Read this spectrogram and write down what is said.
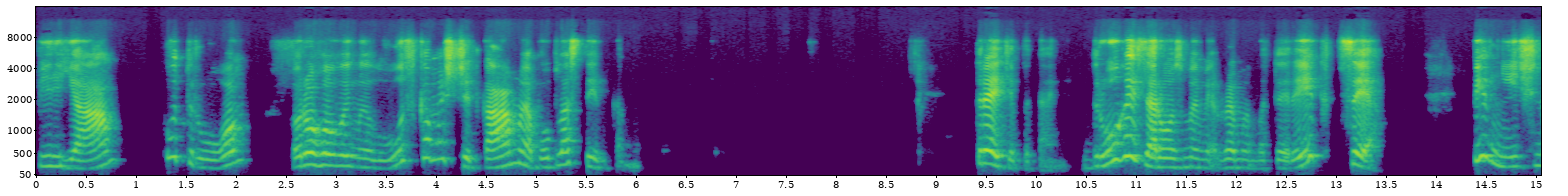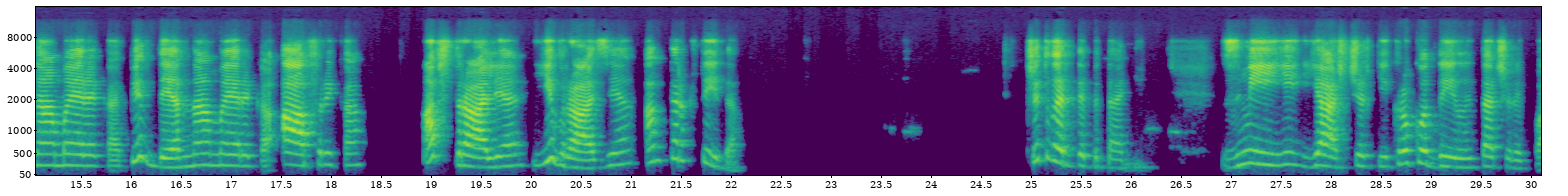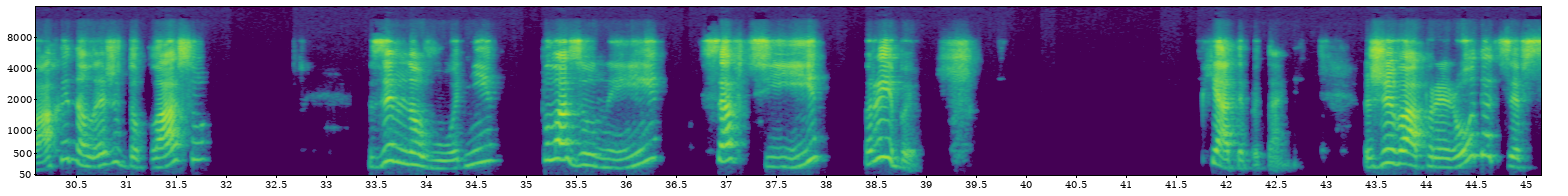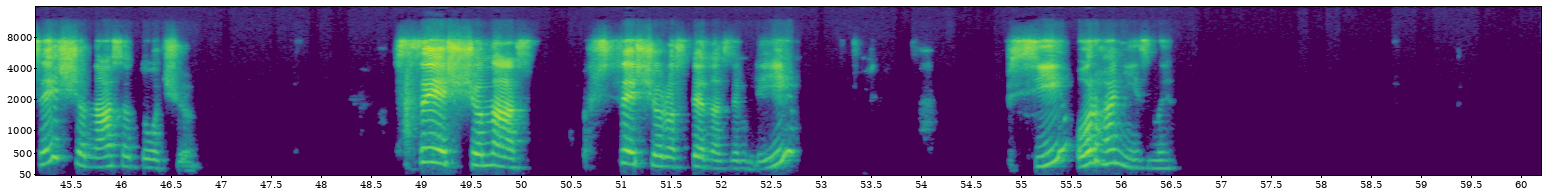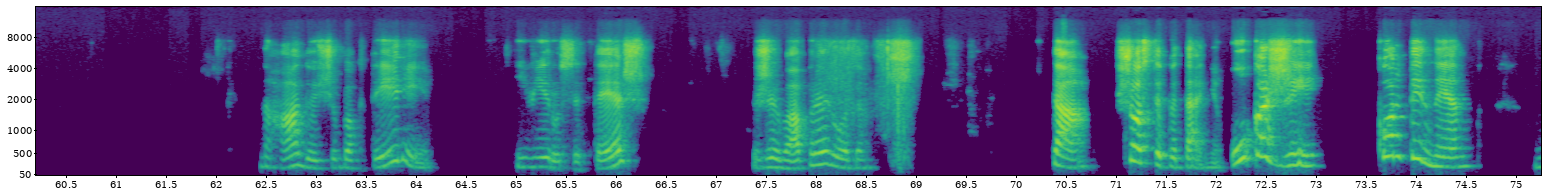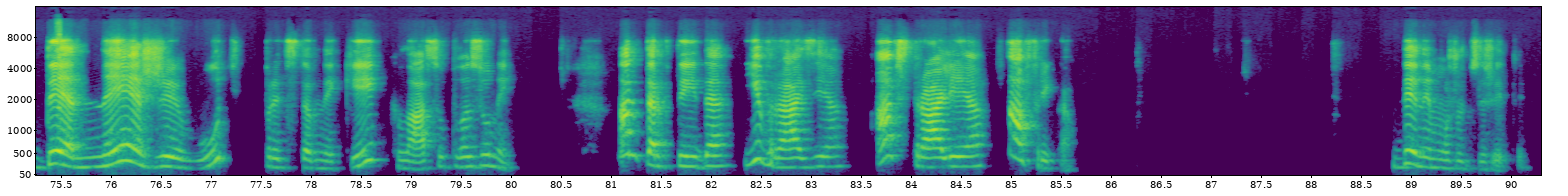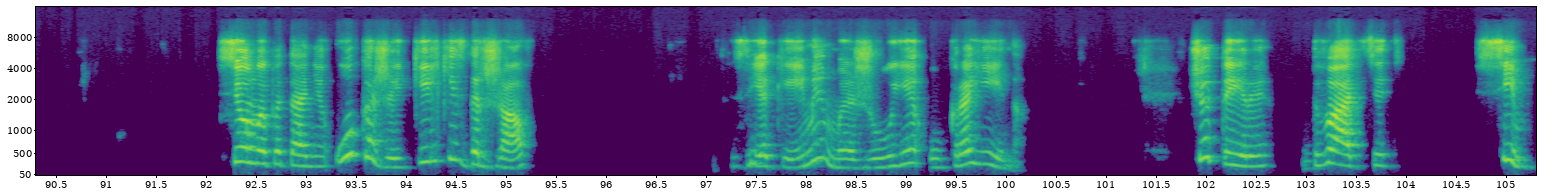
пір'ям, хутром, роговими лусками, щитками або пластинками. Третє питання. Другий за розмірами материк це Північна Америка, Південна Америка, Африка, Австралія, Євразія, Антарктида. Четверте питання. Змії, ящерки, крокодили та черепахи належать до класу земноводні, плазуни, савці, риби. П'яте питання. Жива природа це все, що нас оточує. Все, що нас, все, що росте на землі, всі організми. Нагадую, що бактерії і віруси теж жива природа. Так, шосте питання. Укажи континент, де не живуть представники класу плазуни. Антарктида, Євразія, Австралія, Африка. Де не можуть жити? Сьоме питання. Укажи кількість держав, з якими межує Україна. 4, 20, 7.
